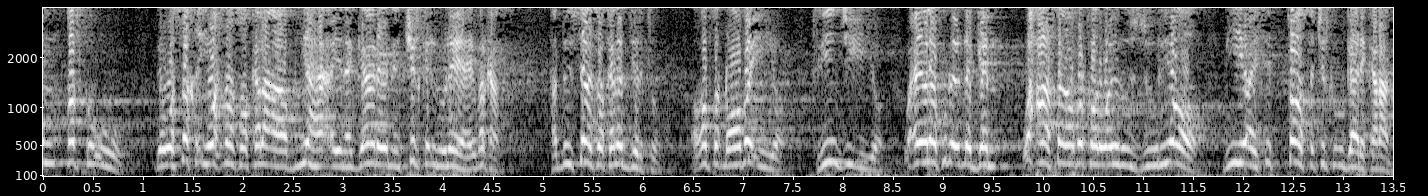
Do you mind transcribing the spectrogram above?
in qofka uu dee wasaq iyo wax saas oo kale ah biyaha ayna gaaraynin jidhka inuu leeyahay markaas. Haddii sidaasoo kale jirto oo qofka dhoobo iyo riinji iyo waxyaalaha ku dhedhegan waxa asaga marka hore waa inuu zuuriyo oo biyihii ay si toosa jidhka u gaari karaan.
